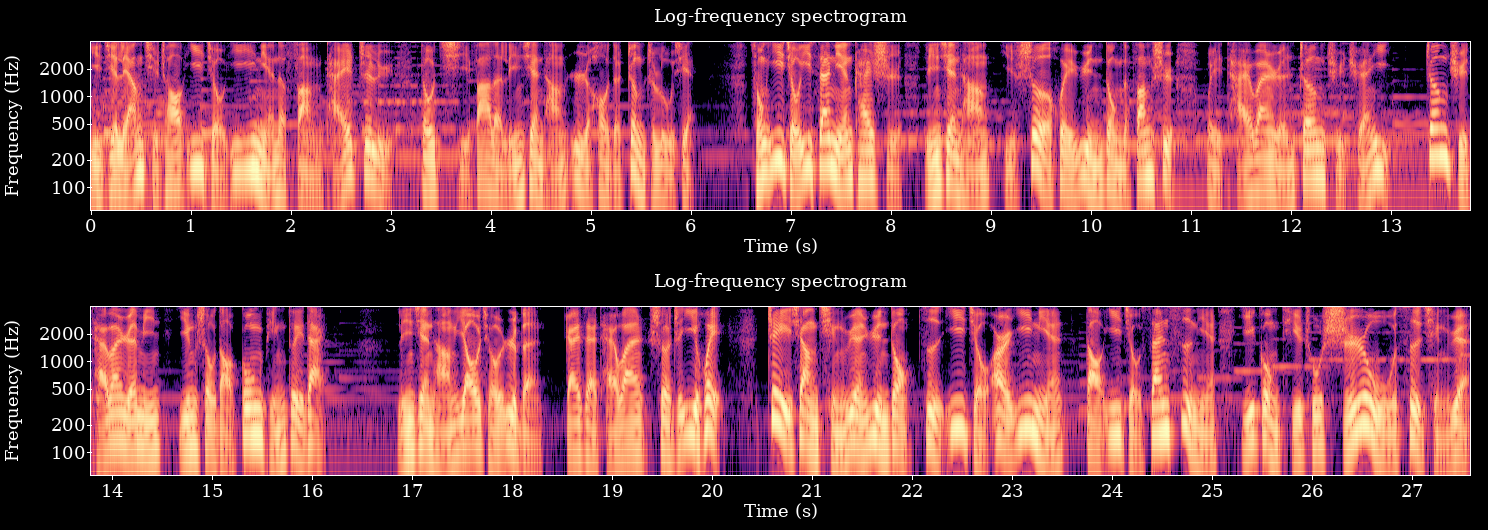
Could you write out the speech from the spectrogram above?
以及梁启超一九一一年的访台之旅，都启发了林献堂日后的政治路线。从一九一三年开始，林献堂以社会运动的方式为台湾人争取权益，争取台湾人民应受到公平对待。林献堂要求日本。该在台湾设置议会，这项请愿运动自一九二一年到一九三四年，一共提出十五次请愿，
